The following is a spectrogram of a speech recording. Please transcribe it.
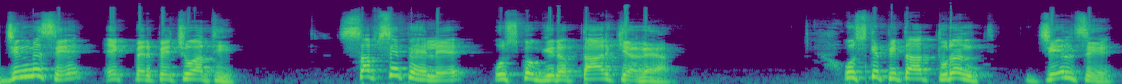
जिनमें से एक पेरपेचुआ थी। सबसे पहले उसको गिरफ़्तार किया गया। उसके पिता तुरंत जेल से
